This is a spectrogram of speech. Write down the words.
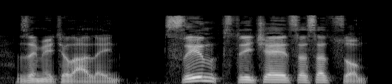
— заметил Алейн. «Сын встречается с отцом.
